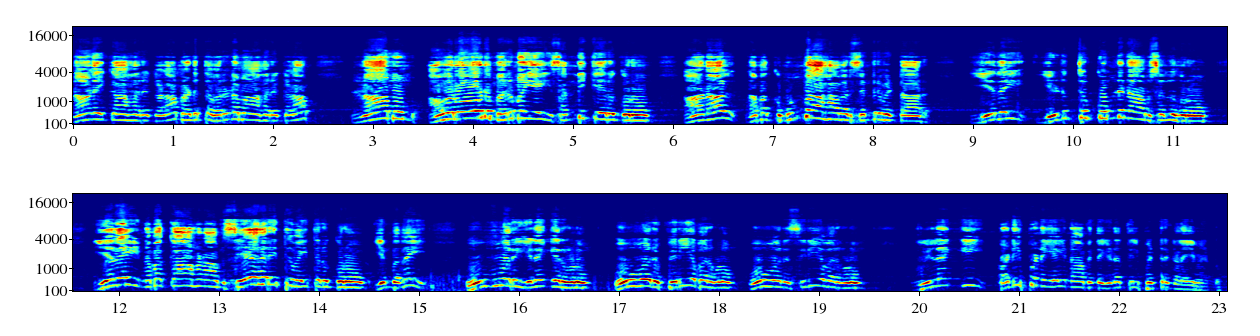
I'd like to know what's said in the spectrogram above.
நாளைக்காக இருக்கலாம் அடுத்த வருடமாக இருக்கலாம். நாமும் அவரோடு மறுமையை சந்திக்க இருக்கிறோம். ஆனால் நமக்கு முன்பாக அவர் சென்று விட்டார். எதை எடுத்துக்கொண்டு நாம் செல்லுகிறோம்? எதை நமக்காக நாம் சேகரித்து வைத்திருக்கிறோம்? என்பதை ஒவ்வொரு இளைஞர்களும் ஒவ்வொரு பெரியவர்களும் ஒவ்வொரு சிறியவர்களும் விளங்கி படிப்பினையை நாம் இந்த இடத்தில் பெற்று களைய வேண்டும்.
